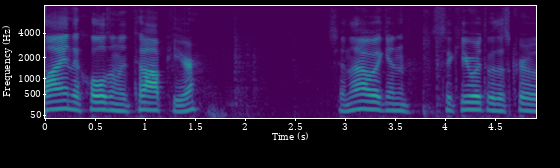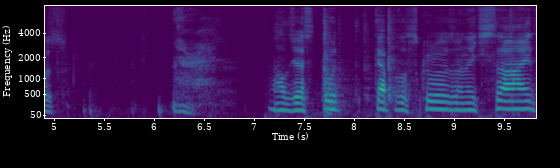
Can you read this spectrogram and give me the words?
Align the holes on the top here. So now we can secure it with the screws. I'll just put a couple of screws on each side.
